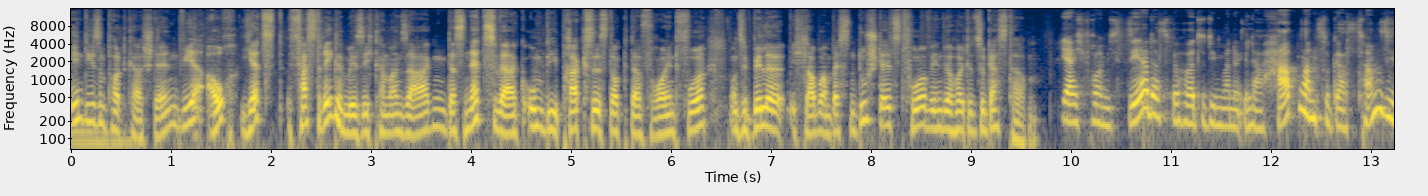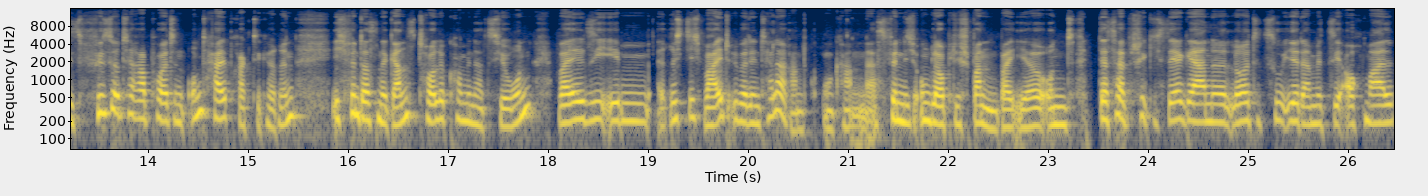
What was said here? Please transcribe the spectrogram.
In diesem Podcast stellen wir auch jetzt fast regelmäßig, kann man sagen, das Netzwerk um die Praxis Dr. Freund vor. Und Sibylle, ich glaube am besten, du stellst vor, wen wir heute zu Gast haben. Ja, ich freue mich sehr, dass wir heute die Manuela Hartmann zu Gast haben. Sie ist Physiotherapeutin und Heilpraktikerin. Ich finde das eine ganz tolle Kombination, weil sie eben richtig weit über den Tellerrand gucken kann. Das finde ich unglaublich spannend bei ihr. Und deshalb schicke ich sehr gerne Leute zu ihr, damit sie auch mal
